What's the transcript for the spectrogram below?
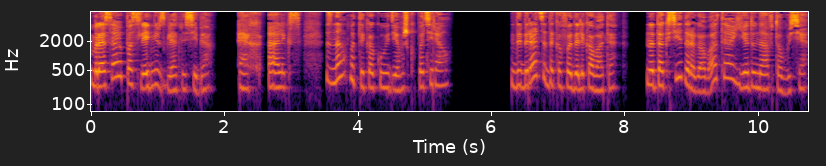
Бросаю последний взгляд на себя. Эх, Алекс, знал бы ты, какую девушку потерял. Добираться до кафе далековато. На такси дороговато, еду на автобусе.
